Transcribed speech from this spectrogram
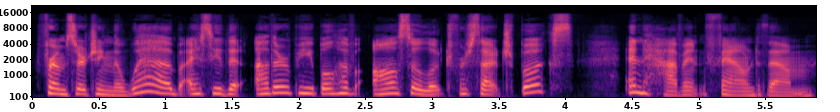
From searching the web, I see that other people have also looked for such books and haven't found them.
